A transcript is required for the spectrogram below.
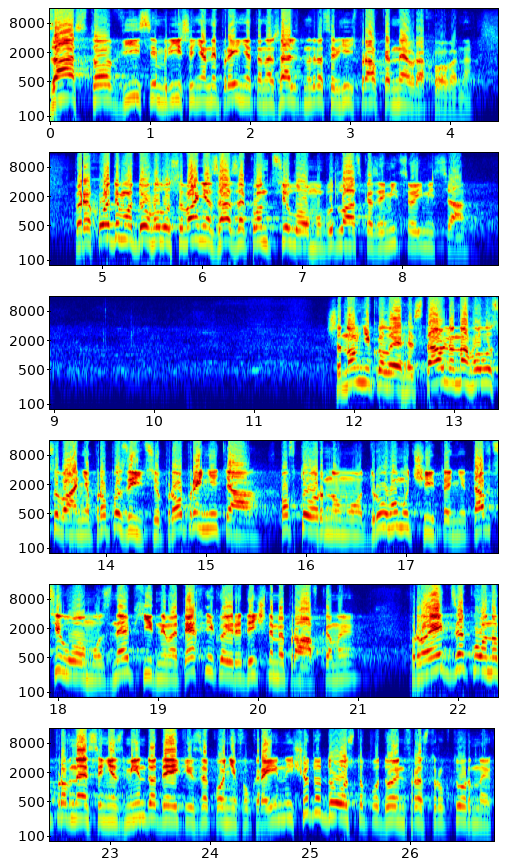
За 108 рішення не прийнято. На жаль, Дмитро Сергійович, правка не врахована. Переходимо до голосування за закон в цілому. Будь ласка, займіть свої місця. Шановні колеги, ставлю на голосування пропозицію про прийняття в повторному другому читанні та в цілому з необхідними техніко-юридичними правками проект Закону про внесення змін до деяких законів України щодо доступу до інфраструктурних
